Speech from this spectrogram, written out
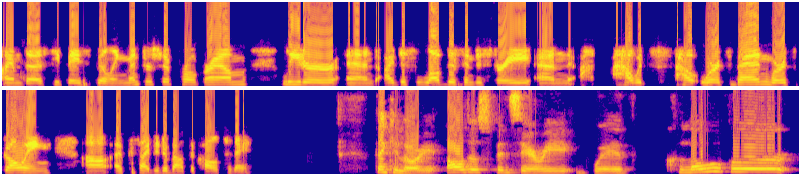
I'm the seat-based billing mentorship program leader, and I just love this industry and how it's how where it's been, where it's going. Uh, excited about the call today. Thank you, Laurie. Aldo Spinseri with Clover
